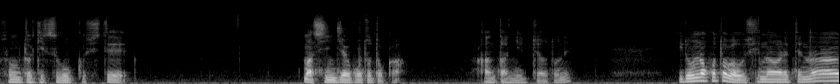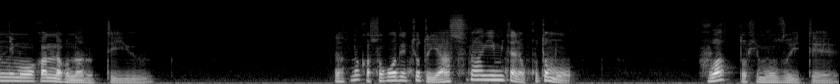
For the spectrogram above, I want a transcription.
その時すごくしてまあ死んじゃうこととか簡単に言っちゃうとね。いろんなことが失われて何にも分かんなくなるっていう。なんかそこでちょっと安らぎみたいなこともふわっと紐づいて、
